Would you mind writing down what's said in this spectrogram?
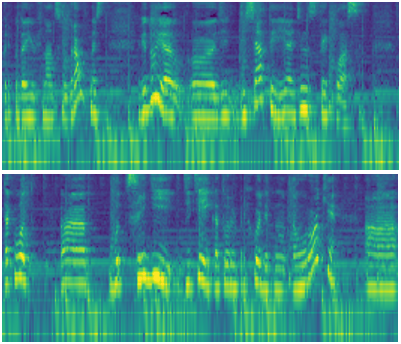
преподаю финансовую грамотность. Веду я 10 и 11 классы. Так вот, вот среди детей, которые приходят ну, на уроки, а,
